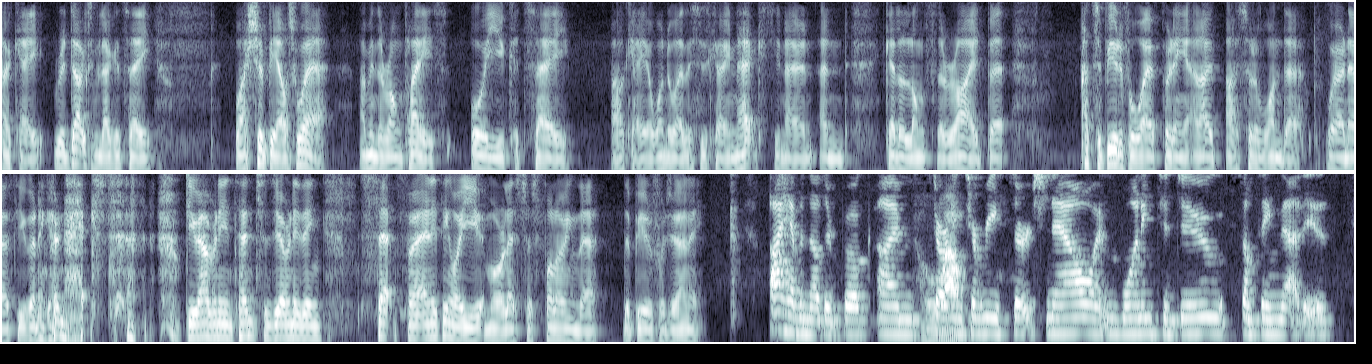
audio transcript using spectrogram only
okay, reductively, I could say, well, I should be elsewhere. I'm in the wrong place. Or you could say, okay, I wonder where this is going next, you know, and, and get along for the ride. But that's a beautiful way of putting it. And I, I sort of wonder where on earth you're going to go next. Do you have any intentions? Do you have anything set for anything? Or are you more or less just following the, the beautiful journey? I have another book I'm oh, starting wow. to research now and wanting to do something that is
